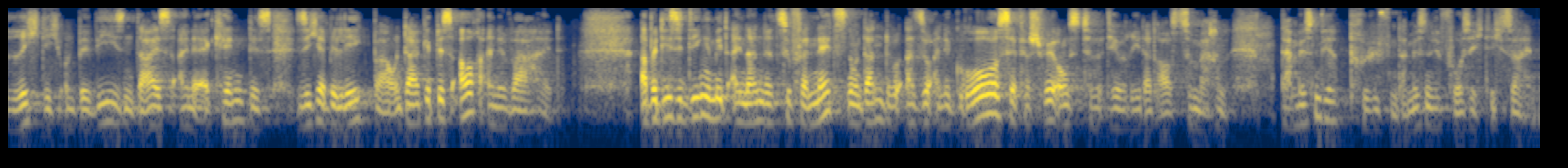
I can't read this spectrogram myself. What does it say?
richtig und bewiesen, da ist eine Erkenntnis sicher belegbar und da gibt es auch eine Wahrheit. Aber diese Dinge miteinander zu vernetzen und dann also eine große Verschwörungstheorie daraus zu machen, da müssen wir prüfen, da müssen wir vorsichtig sein.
